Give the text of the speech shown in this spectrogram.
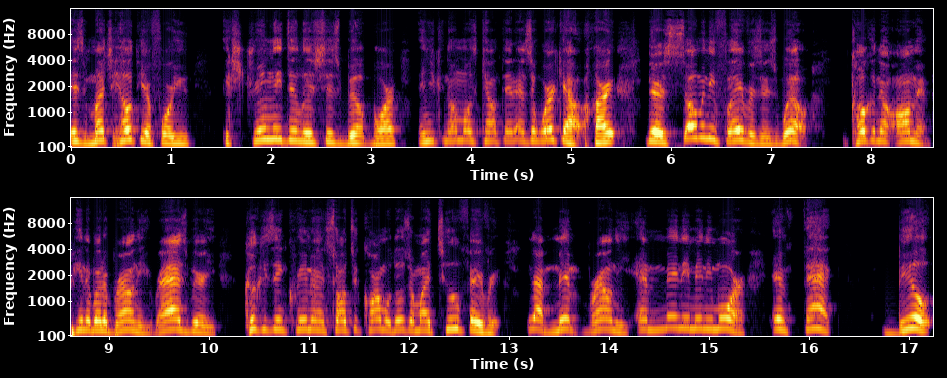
is much healthier for you. Extremely delicious built bar, and you can almost count that as a workout. All right. There's so many flavors as well coconut almond, peanut butter brownie, raspberry, cookies and cream, and salted caramel. Those are my two favorite. You got mint brownie and many, many more. In fact, Built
